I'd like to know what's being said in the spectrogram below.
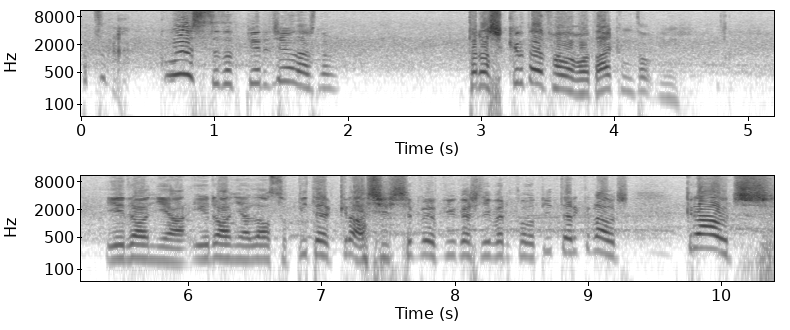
What? Łys, co to odpierdzielasz, no. Teraz szkrytel falowo, tak? No to... Ironia, ironia losu. Peter Crouch, jeszcze był piłkarz Liverpoolu. Peter Crouch! Crouch!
